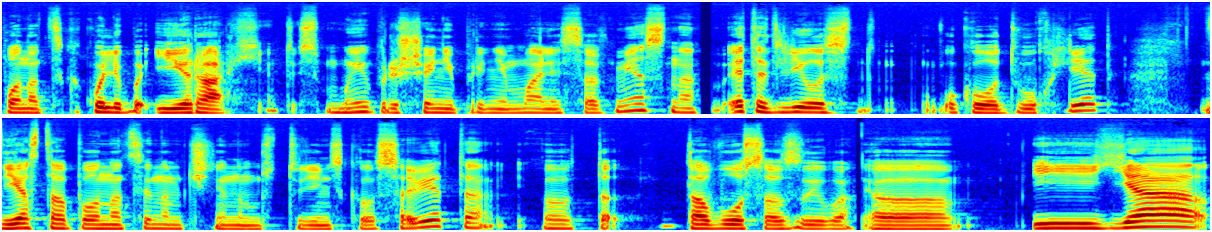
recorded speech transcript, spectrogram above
какой-либо иерархии, то есть мы решения принимали совместно. Это длилось около двух лет. Я стал полноценным членом студенческого совета э, того созыва, и я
